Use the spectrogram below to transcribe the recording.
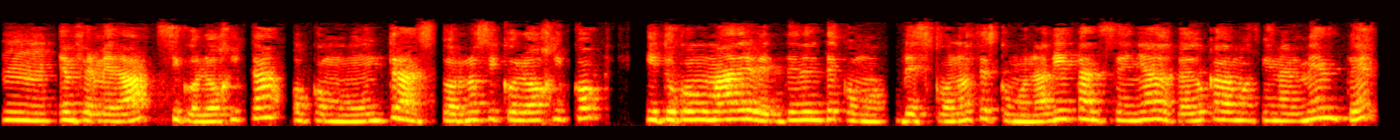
mm, enfermedad psicológica o como un trastorno psicológico y tú como madre, evidentemente, como desconoces, como nadie te ha enseñado, te ha educado emocionalmente,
